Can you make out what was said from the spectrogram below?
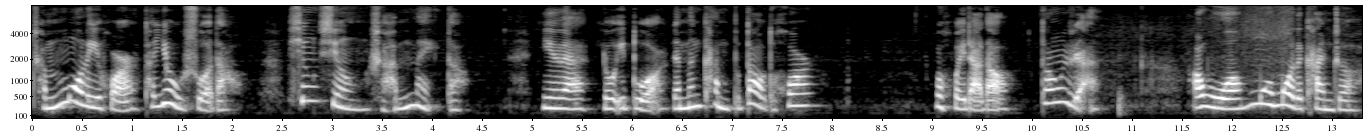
沉默了一会儿，他又说道：“星星是很美的。”因为有一朵人们看不到的花，我回答道：“当然。”而我默默地看着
